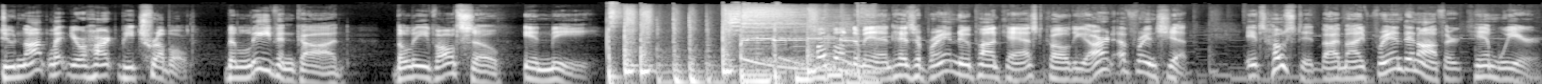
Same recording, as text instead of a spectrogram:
Do not let your heart be troubled. Believe in God, believe also in me. Hope on Demand has a brand new podcast called The Art of Friendship. It's hosted by my friend and author, Kim Weir.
